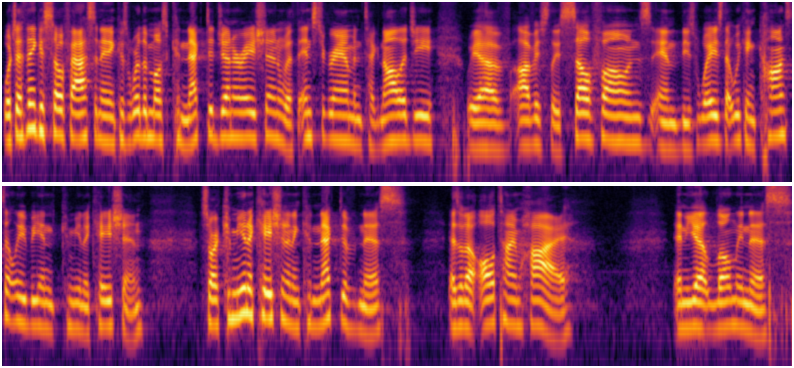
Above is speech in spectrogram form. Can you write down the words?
Which I think is so fascinating because we're the most connected generation with Instagram and technology. We have obviously cell phones and these ways that we can constantly be in communication. So our communication and connectiveness is at an all time high, and yet loneliness,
